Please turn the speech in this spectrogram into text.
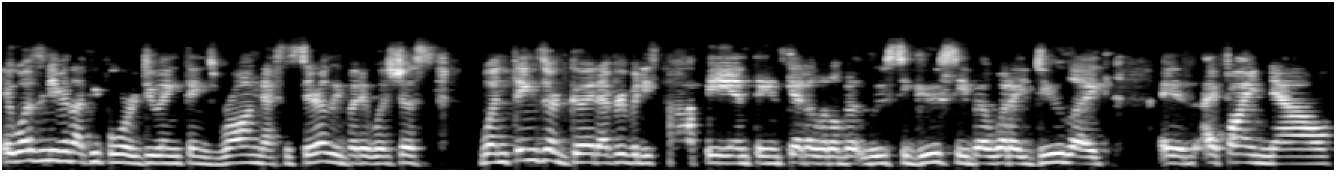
it wasn't even that people were doing things wrong necessarily, but it was just when things are good, everybody's happy and things get a little bit loosey goosey. But what I do like is I find now,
